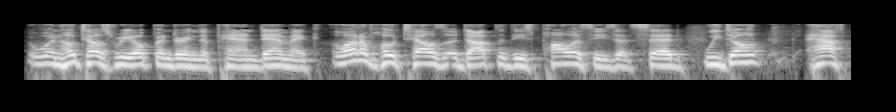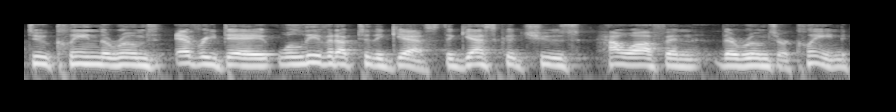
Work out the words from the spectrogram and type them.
When hotels reopened during the pandemic, a lot of hotels adopted these policies that said, we don't have to clean the rooms every day. We'll leave it up to the guests. The guests could choose how often their rooms are cleaned.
